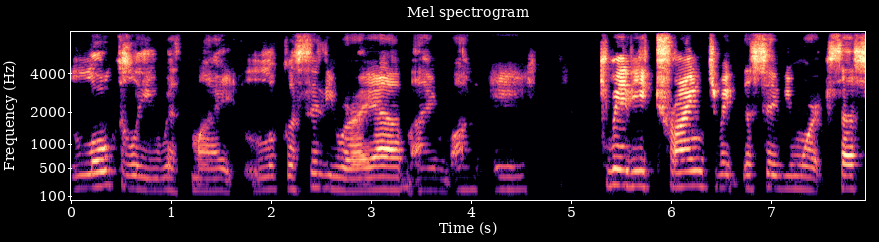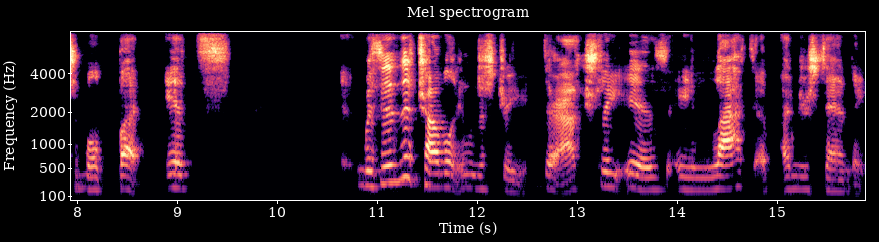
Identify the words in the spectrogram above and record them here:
locally with my local city where I am, I'm on a committee trying to make the city more accessible, but it's within the travel industry, there actually is a lack of understanding.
